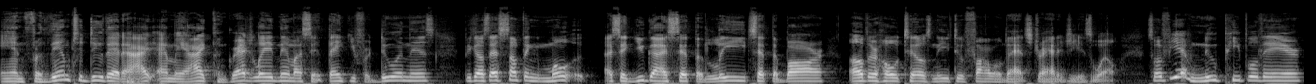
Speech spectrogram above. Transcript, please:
And for them to do that, I, I mean, I congratulated them. I said, thank you for doing this because that's something mo- I said, you guys set the lead, set the bar. Other hotels need to follow that strategy as well. So if you have new people there,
